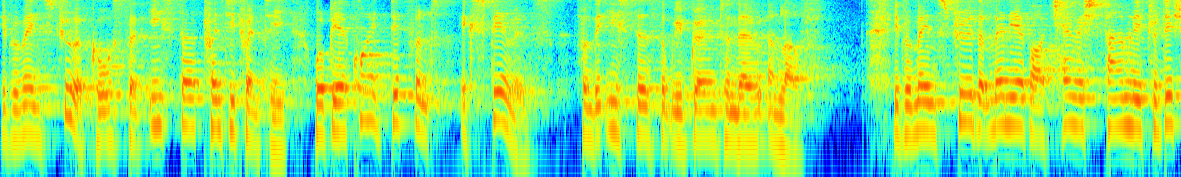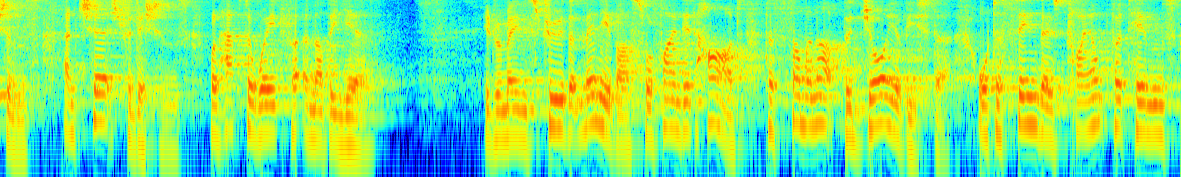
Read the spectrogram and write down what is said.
It remains true, of course, that Easter 2020 will be a quite different experience from the Easters that we've grown to know and love. It remains true that many of our cherished family traditions and church traditions will have to wait for another year. It remains true that many of us will find it hard to summon up the joy of Easter or to sing those triumphant hymns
